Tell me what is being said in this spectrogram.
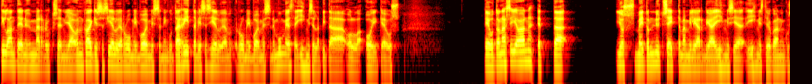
tilanteen ymmärryksen ja on kaikissa sielu- ja ruumiin voimissa, niin kuin, tai riittävissä sielu- ja ruumiin voimissa, niin mun mielestä ihmisellä pitää olla oikeus eutanasiaan, että jos meitä on nyt seitsemän miljardia ihmisiä, ihmistä, joka on niin kuin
